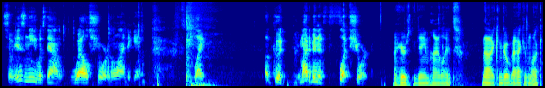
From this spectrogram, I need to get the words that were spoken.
so his knee was down well short of the line to game, like a good. It might have been a foot short. Now here's the game highlights. Now I can go back and look.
